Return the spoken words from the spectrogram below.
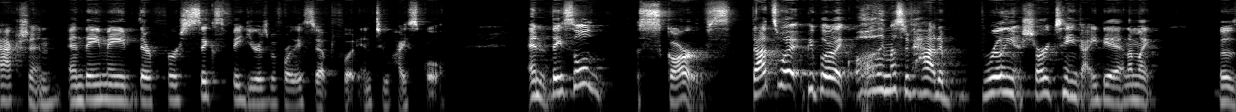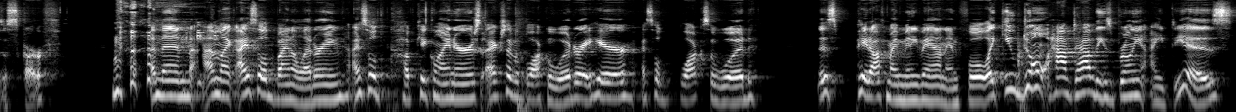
action, and they made their first six figures before they stepped foot into high school. And they sold scarves. That's what people are like. Oh, they must have had a brilliant Shark Tank idea. And I'm like, it was a scarf. and then I'm like, I sold vinyl lettering. I sold cupcake liners. I actually have a block of wood right here. I sold blocks of wood. This paid off my minivan in full. Like, you don't have to have these brilliant ideas.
